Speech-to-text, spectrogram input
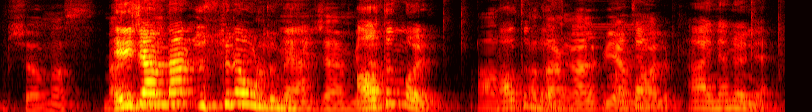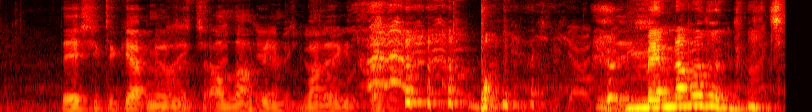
Bir şey olmaz. Ben Heyecandan üstüne vurdum ya. Altın gol. Altın- atan galip, yiyen Atan- mağlup. Aynen öyle. Değişiklik yapmıyoruz hiç. Allah benim bale gitti. Mennana döndü hiç.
